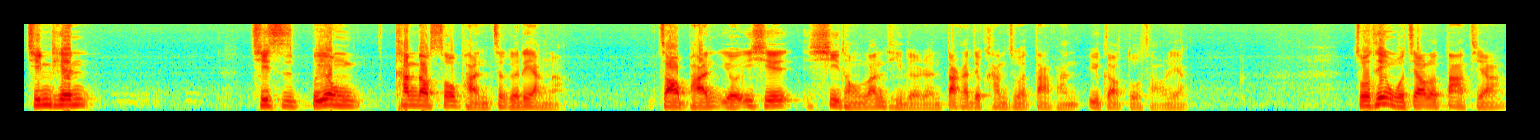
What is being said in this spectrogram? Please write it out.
今天其实不用看到收盘这个量了，早盘有一些系统软体的人大概就看出了大盘预告多少量。昨天我教了大家，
